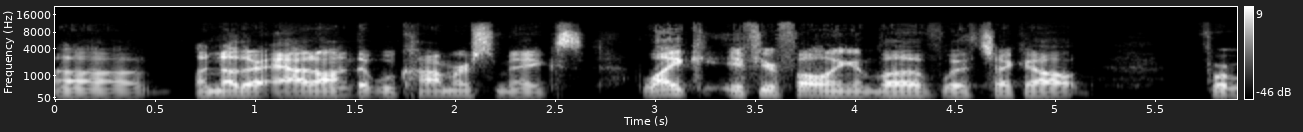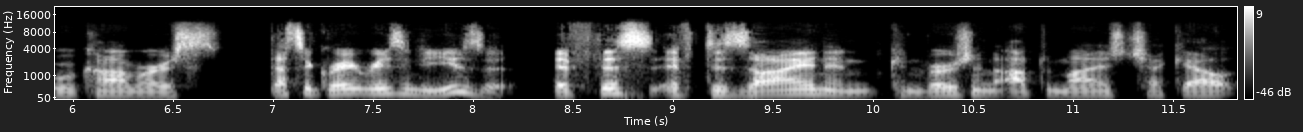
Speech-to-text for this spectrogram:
uh, another add-on that WooCommerce makes, like if you're falling in love with checkout for WooCommerce, that's a great reason to use it. If this if design and conversion optimized checkout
